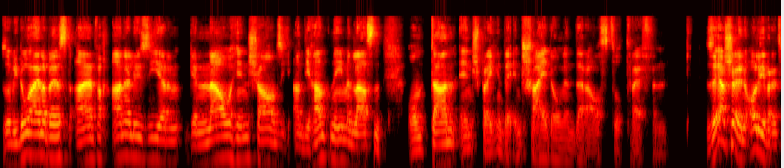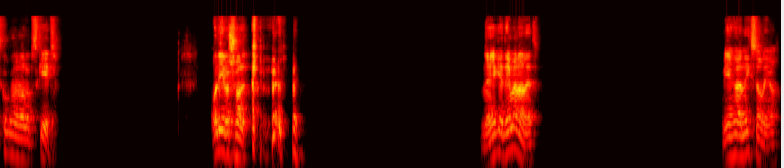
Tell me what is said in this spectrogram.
So wie du einer bist, einfach analysieren, genau hinschauen, sich an die Hand nehmen lassen und dann entsprechende Entscheidungen daraus zu treffen. Sehr schön, Oliver, jetzt gucken wir mal, ob es geht. Oliver Scholl. nee, geht immer noch nicht. Wir hören nichts, Oliver.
